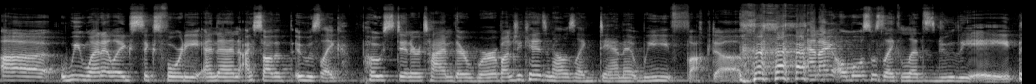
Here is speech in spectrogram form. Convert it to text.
uh, we went at like 6:40, and then I saw that it was like post dinner time. There were a bunch of kids, and I was like, "Damn it, we fucked up." and I almost was like, "Let's do the eight.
